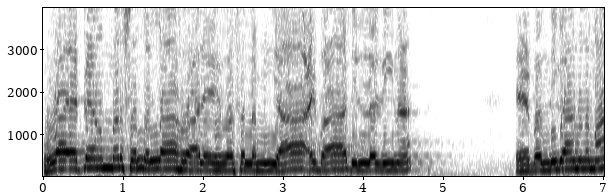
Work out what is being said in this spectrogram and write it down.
وائے پیغمبر صلی اللہ علیہ وسلم، یا عباد اللذین اے بندگان ما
